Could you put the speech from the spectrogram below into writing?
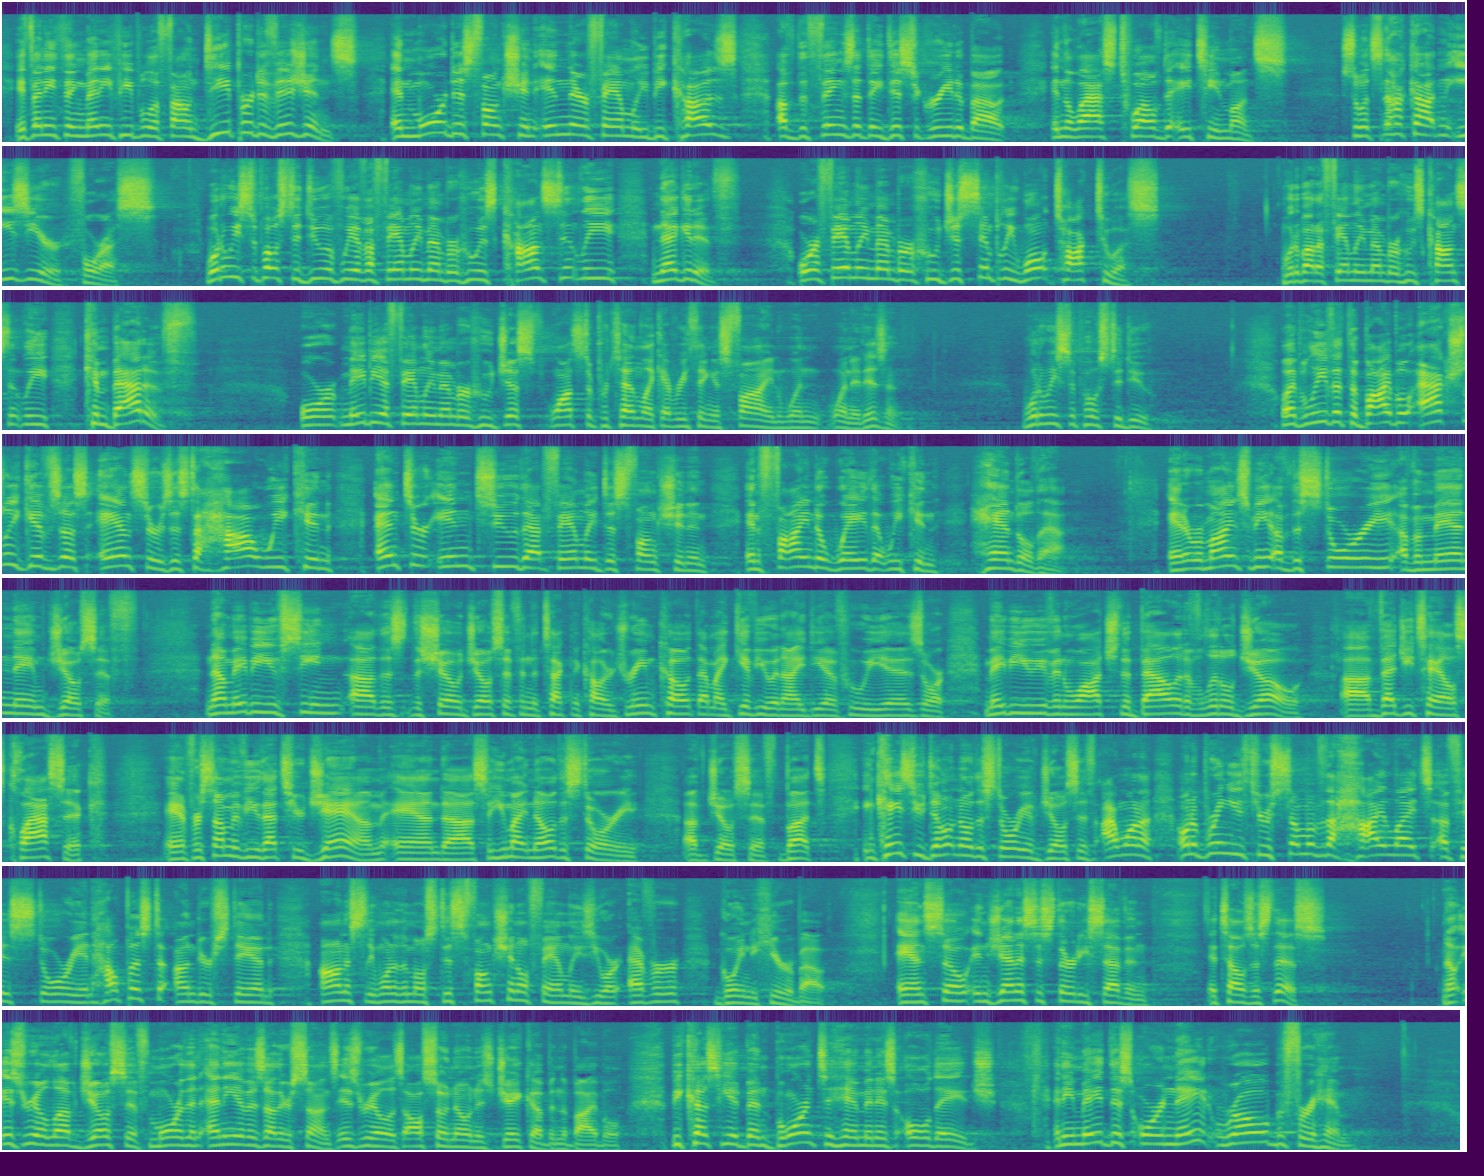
If anything, many people have found deeper divisions and more dysfunction in their family because of the things that they disagreed about in the last 12 to 18 months. So it's not gotten easier for us. What are we supposed to do if we have a family member who is constantly negative or a family member who just simply won't talk to us? What about a family member who's constantly combative? Or maybe a family member who just wants to pretend like everything is fine when, when it isn't. What are we supposed to do? Well, I believe that the Bible actually gives us answers as to how we can enter into that family dysfunction and, and find a way that we can handle that. And it reminds me of the story of a man named Joseph. Now, maybe you've seen uh, this, the show Joseph in the Technicolor Dreamcoat. That might give you an idea of who he is. Or maybe you even watched The Ballad of Little Joe, uh, Veggie Tales classic. And for some of you, that's your jam. And uh, so you might know the story of Joseph. But in case you don't know the story of Joseph, I want to I wanna bring you through some of the highlights of his story and help us to understand, honestly, one of the most dysfunctional families you are ever going to hear about. And so in Genesis 37, it tells us this. Now, Israel loved Joseph more than any of his other sons. Israel is also known as Jacob in the Bible because he had been born to him in his old age. And he made this ornate robe for him.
